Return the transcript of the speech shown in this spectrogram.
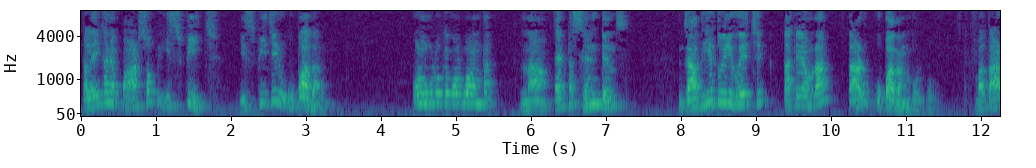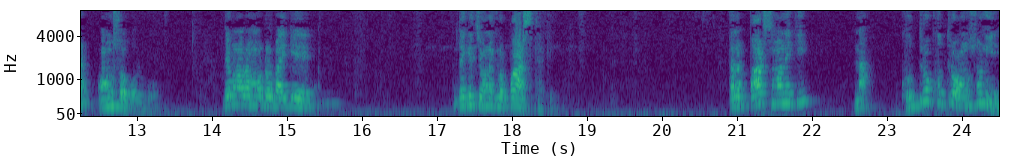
তাহলে এখানে পার্টস অফ স্পিচ স্পিচের উপাদান, কোনগুলোকে বলব আমরা? না, একটা সেন্টেন্স যা দিয়ে তৈরি হয়েছে, তাকে আমরা তার উপাদান বলব, বা তার অংশ বলব। যেমন আমরা মোটর বাইকে দেখেছি অনেকগুলো পার্টস থাকে। তাহলে পার্টস মানে কি? না ক্ষুদ্র ক্ষুদ্র অংশ নিয়ে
